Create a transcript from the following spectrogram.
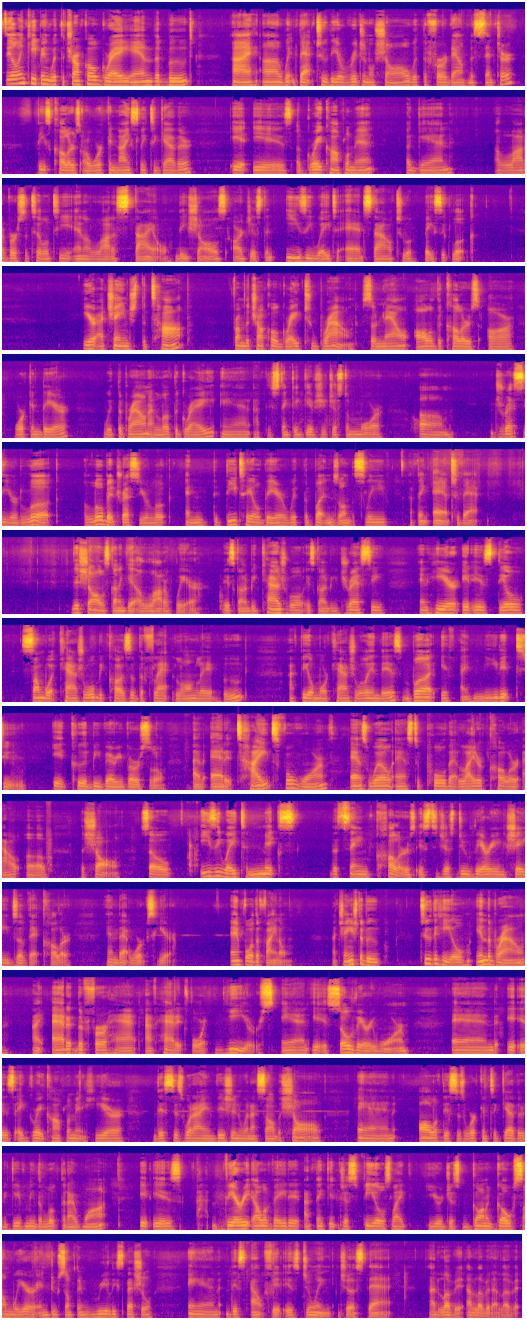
Still in keeping with the charcoal gray and the boot, I uh, went back to the original shawl with the fur down the center. These colors are working nicely together. It is a great complement, again, a lot of versatility and a lot of style. These shawls are just an easy way to add style to a basic look. Here I changed the top from the charcoal gray to brown. So now all of the colors are working there with the brown. I love the gray and I just think it gives you just a more um, dressier look, a little bit dressier look and the detail there with the buttons on the sleeve I think add to that. This shawl is going to get a lot of wear. It's going to be casual. It's going to be dressy. And here it is still somewhat casual because of the flat long leg boot. I feel more casual in this, but if I needed to, it could be very versatile. I've added tights for warmth as well as to pull that lighter color out of the shawl. So easy way to mix the same colors is to just do varying shades of that color and that works here. And for the final, I changed the boot to the heel in the brown. I added the fur hat. I've had it for years and it is so very warm and it is a great compliment here. This is what I envisioned when I saw the shawl and all of this is working together to give me the look that I want. It is very elevated. I think it just feels like you're just gonna go somewhere and do something really special. And this outfit is doing just that. I love it. I love it. I love it.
